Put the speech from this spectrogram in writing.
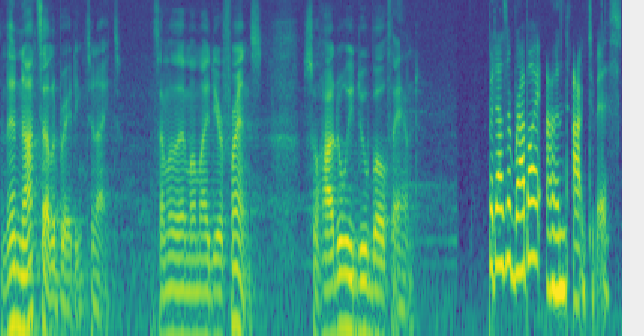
And they're not celebrating tonight. Some of them are my dear friends. So, how do we do both and? But as a rabbi and activist,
